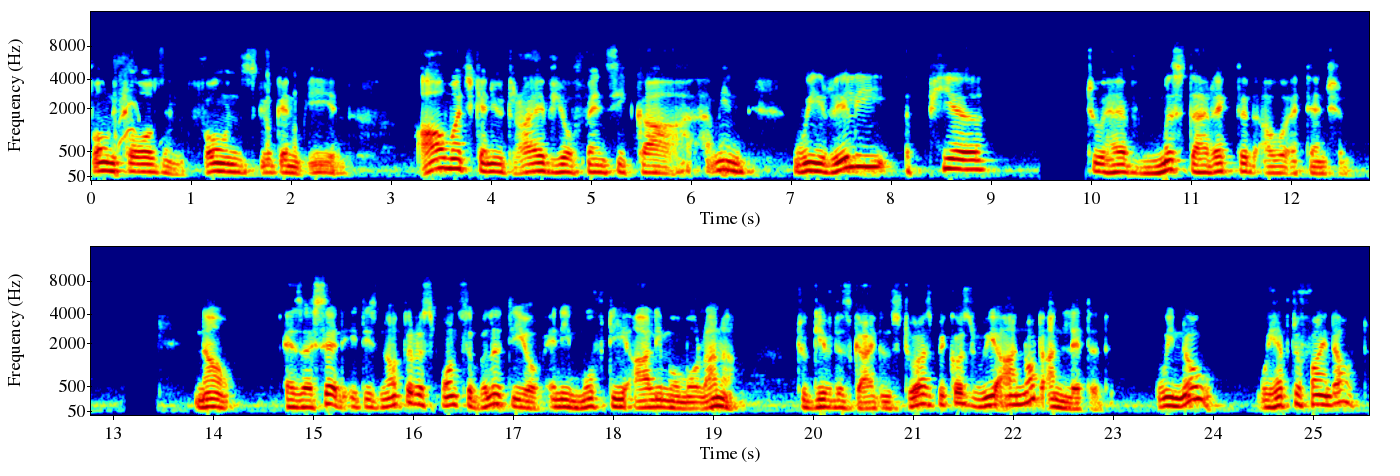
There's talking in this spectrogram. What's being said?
phone calls and phones you can be? And how much can you drive your fancy car? I mean, we really appear to have misdirected our attention. Now, as I said, it is not the responsibility of any mufti, alim, or molana to give this guidance to us because we are not unlettered. We know. We have to find out.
